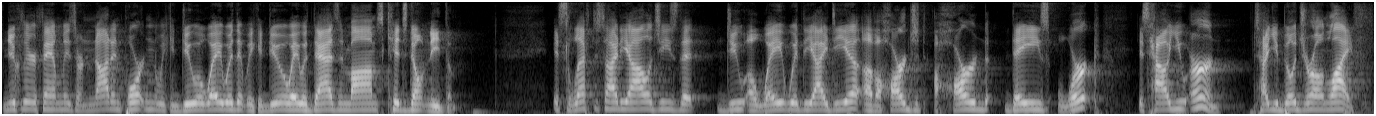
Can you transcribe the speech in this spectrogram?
nuclear families are not important. We can do away with it. We can do away with dads and moms. Kids don't need them. It's leftist ideologies that do away with the idea of a hard a hard day's work is how you earn. It's how you build your own life.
